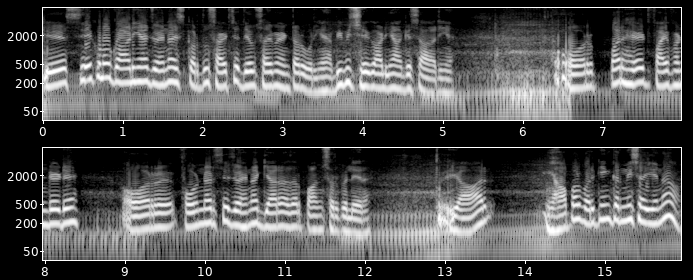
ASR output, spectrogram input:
कि सैकड़ों गाड़ियाँ जो है ना, इस करदू साइड से देवसाई में एंटर हो रही हैं। अभी भी छः गाड़ियाँ आगे से आ रही हैं। और पर हेड 500 है। और फॉरनर से जो है ना ग्यारह हज़ार पाँच सौ रुपये ले रहे हैं। तो यार, यहाँ पर वर्किंग करनी चाहिए ना।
